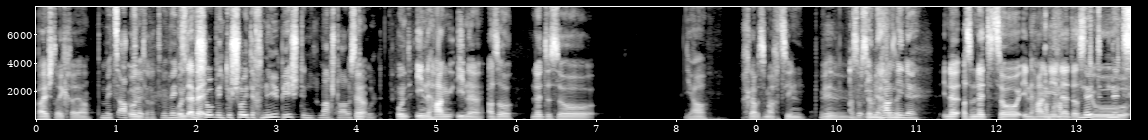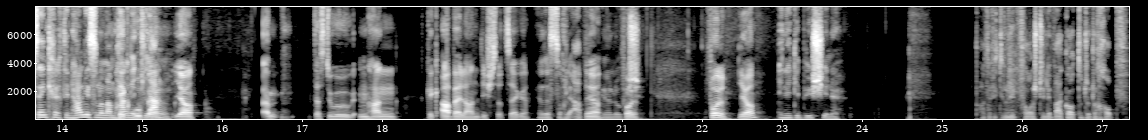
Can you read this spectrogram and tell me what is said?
Beistrecken, ja. Damit es abfedert. Weil wenn, und du eben- schon, wenn du schon in den Knie bist, dann machst du alles Ja. kaputt. Und in Hang rein. Also nicht so. Ja, ich glaube, es macht Sinn. Wie, Also in Hang rein. In, also nicht so in Hang rein, dass nicht, du. nicht senkrecht in Hang, sondern am Hang entlang. Ja. Ähm, dass du im Hang gegen runter landest, sozusagen. Ja, das ist so ein bisschen ab. Ja, logisch. voll. Voll, ja. In ein Gebüsch rein. Boah, da will ich mir nicht vorstellen, was geht dir durch den Kopf?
